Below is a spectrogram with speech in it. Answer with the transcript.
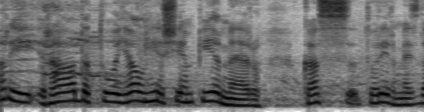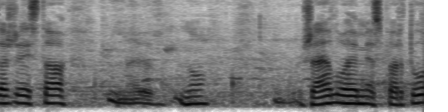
arī rāda to jauniešiem piemēru, kas tur ir. Mēs dažreiz tā, nu, žēlojamies par to,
